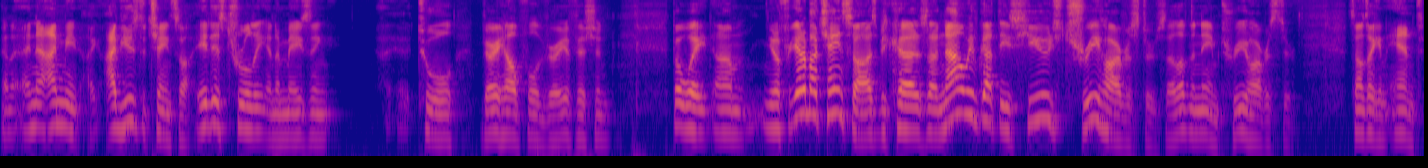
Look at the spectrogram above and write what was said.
And, and I mean, I, I've used a chainsaw. It is truly an amazing uh, tool, very helpful, very efficient. But wait, um, you know, forget about chainsaws because uh, now we've got these huge tree harvesters. I love the name, tree harvester. Sounds like an ant.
